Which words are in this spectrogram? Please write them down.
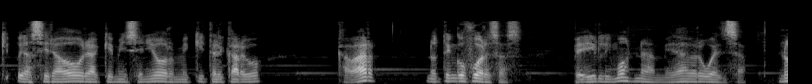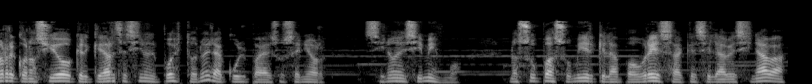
¿qué voy a hacer ahora que mi señor me quita el cargo? ¿Cavar? No tengo fuerzas. Pedir limosna me da vergüenza. No reconoció que el quedarse sin el puesto no era culpa de su señor, sino de sí mismo, no supo asumir que la pobreza que se le avecinaba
